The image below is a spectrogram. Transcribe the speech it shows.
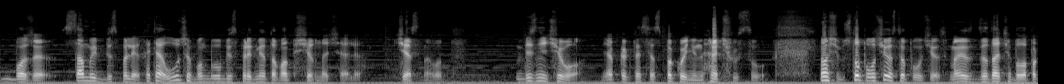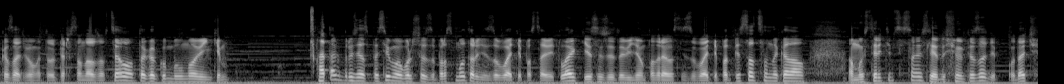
боже, самый бесполезный... Хотя лучше бы он был без предмета вообще в начале. Честно, вот без ничего. Я как-то себя спокойнее, наверное, чувствовал. В общем, что получилось, то получилось. Моя задача была показать вам этого персонажа в целом, так как он был новеньким. А так, друзья, спасибо вам большое за просмотр, не забывайте поставить лайк, если же это видео понравилось, не забывайте подписаться на канал, а мы встретимся с вами в следующем эпизоде. Удачи!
